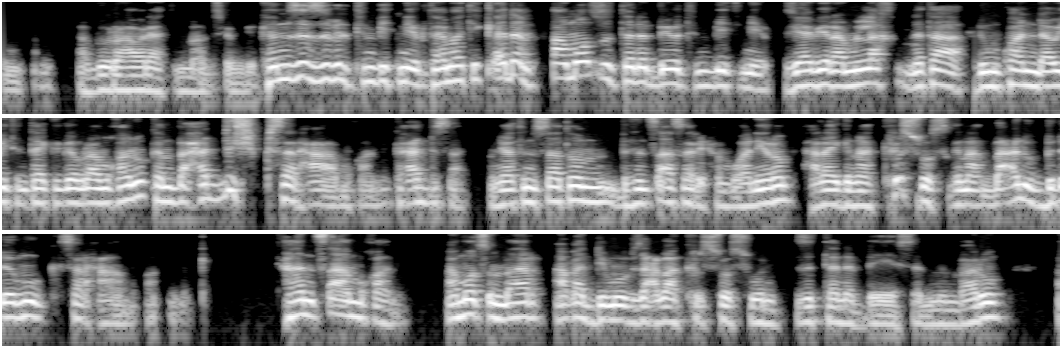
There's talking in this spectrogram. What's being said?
ኣብ ግብረ ሃዋርያት ድማ ምፅኦም ከምዚ ዝብል ትንቢት ነይሩ። ታይማቲ ቀደም ኣሞፅ ዝተነበዮ ትንቢት ነይሩ። እግዚኣብሔር ኣምላኽ ነታ ድንኳን ዳዊት እንታይ ክገብራ ምዃኑ ከም ብሓድሽ ክሰርሓ ምዃኑ ክሐድሳ ምክንያቱ ንሳቶም ብህንፃ ሰሪሖምዋ ነይሮም። ሓራይ ግና ክርስቶስ ግና ባዕሉ ብደሙ ክሰርሓ ምዃኑ ካህንፃ ምዃኑ ኣሞፅ እምበኣር ኣቐዲሙ ብዛዕባ ክርስቶስ እውን ዝተነበየ ሰብ ምንባሩ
